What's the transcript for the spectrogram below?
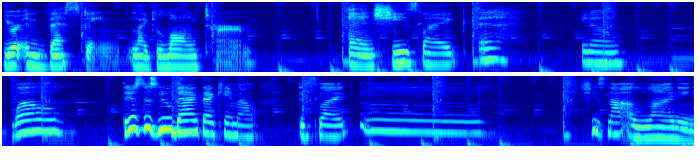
you're investing like long term, and she's like, eh, you know, well, there's this new bag that came out. It's like, mm, she's not aligning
